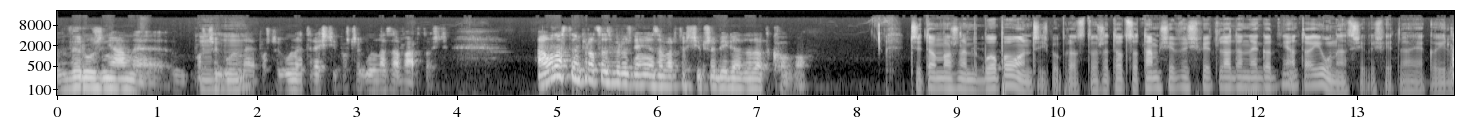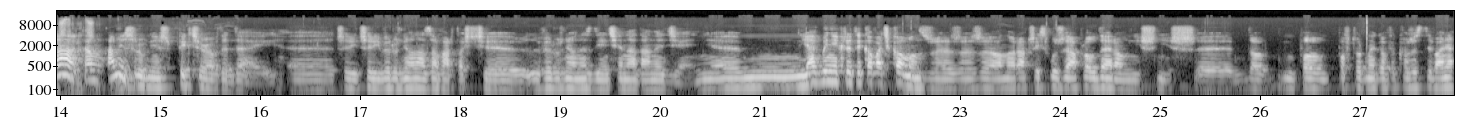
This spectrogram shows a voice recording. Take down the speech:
wyróżniane poszczególne, mm -hmm. poszczególne treści, poszczególna zawartość. A u nas ten proces wyróżniania zawartości przebiega dodatkowo. Czy to można by było połączyć po prostu, że to, co tam się wyświetla danego dnia, to i u nas się wyświetla jako ilustracja? Tak, tam, tam jest również Picture of the Day, e, czyli, czyli wyróżniona zawartość, e, wyróżnione zdjęcie na dany dzień. E, jakby nie krytykować Commons, że, że, że ono raczej służy uploaderom niż, niż do powtórnego wykorzystywania,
